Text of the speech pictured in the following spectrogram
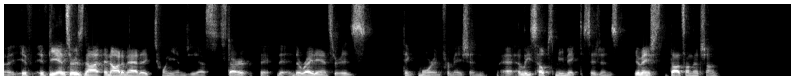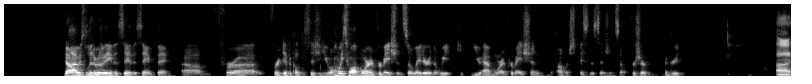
Uh, if if the answer is not an automatic 20 MGS start, the, the, the right answer is I think more information at least helps me make decisions. You have any thoughts on that, Sean? No, I was literally going to say the same thing. Um, for a for a difficult decision, you always want more information. So later in the week, you have more information on which to base the decision. So for sure, agreed. Uh,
